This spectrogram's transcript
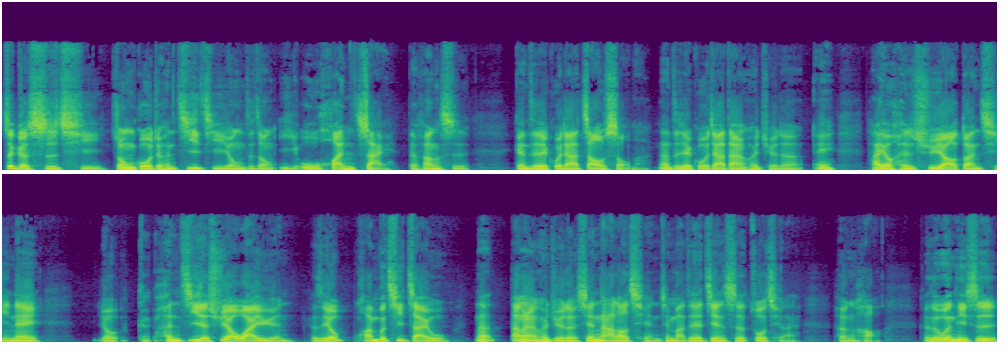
这个时期，中国就很积极用这种以物换债的方式跟这些国家招手嘛。那这些国家当然会觉得，哎，他又很需要短期内有很急的需要外援，可是又还不起债务，那当然会觉得先拿到钱，先把这些建设做起来很好。可是问题是，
